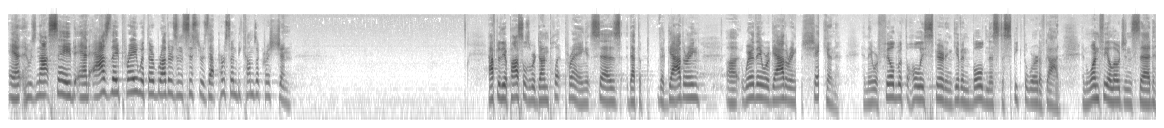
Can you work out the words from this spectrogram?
and who's not saved. And as they pray with their brothers and sisters, that person becomes a Christian. After the apostles were done praying, it says that the, the gathering uh, where they were gathering was shaken, and they were filled with the Holy Spirit and given boldness to speak the word of God. And one theologian said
